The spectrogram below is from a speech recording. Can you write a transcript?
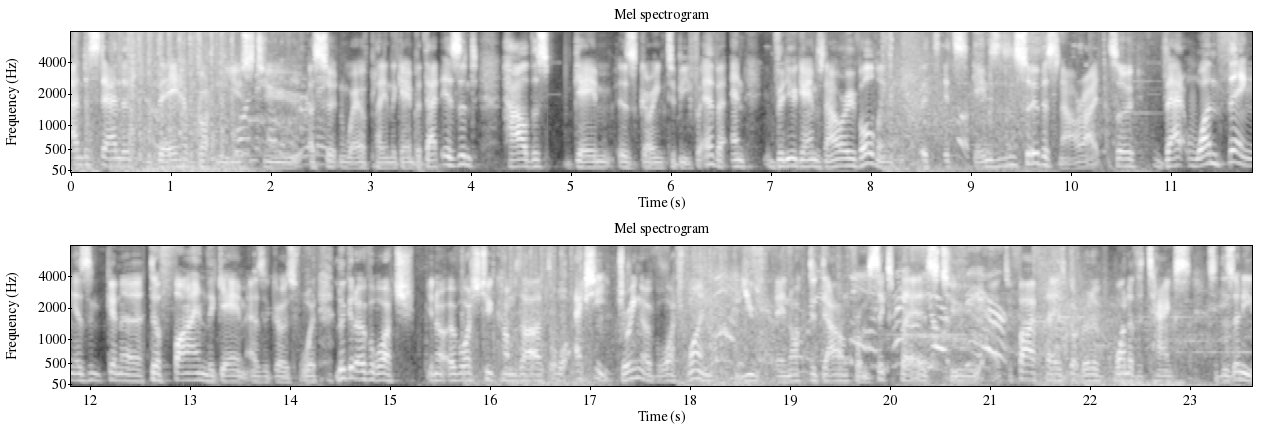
understand that they have gotten used to a certain way of playing the game, but that isn't how this game is going to be forever. And video games now are evolving. It's, it's games as a service now, right? So that one thing isn't gonna define the game as it goes forward. Look at Overwatch. You know, Overwatch 2 comes out. Well, actually, during Overwatch 1, you they knocked it down from six players to uh, to five players. Got rid of one of the tanks, so there's only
